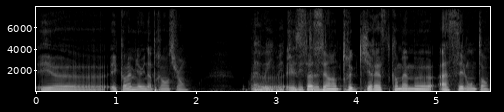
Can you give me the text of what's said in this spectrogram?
et, euh, et quand même il y a une appréhension. Bah oui, mais tu et ça c'est un truc qui reste quand même assez longtemps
